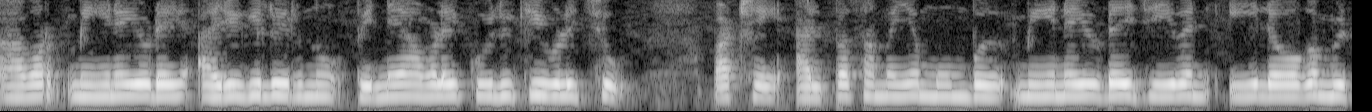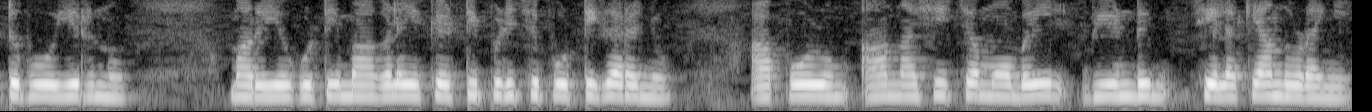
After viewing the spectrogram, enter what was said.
അവർ മീനയുടെ അരികിലിരുന്നു. പിന്നെ അവളെ കുലുക്കി വിളിച്ചു. പക്ഷേ അല്പസമയം മുമ്പ് മീനയുടെ ജീവൻ ഈ ലോകം വിട്ടുപോയിരുന്നു. മറിയക്കുട്ടി മകളെ കെട്ടിപ്പിടിച്ച് പൊട്ടിക്കരഞ്ഞു. അപ്പോഴും ആ നശിച്ച മൊബൈൽ വീണ്ടും ചിലയ്ക്കാൻ തുടങ്ങി.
